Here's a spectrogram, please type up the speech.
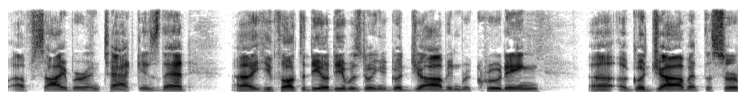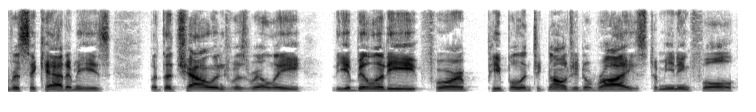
of cyber and tech is that Uh, he thought the DoD was doing a good job in recruiting, uh, a good job at the service academies, but the challenge was really the ability for people in technology to rise to meaningful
